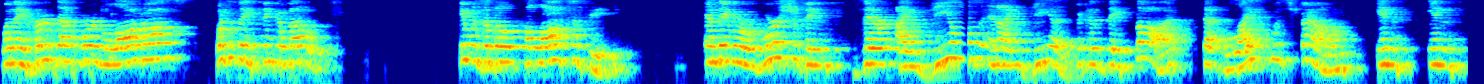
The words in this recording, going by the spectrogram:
when they heard that word logos, what did they think about? It was about philosophy. And they were worshiping their ideals and ideas because they thought that life was found in, in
